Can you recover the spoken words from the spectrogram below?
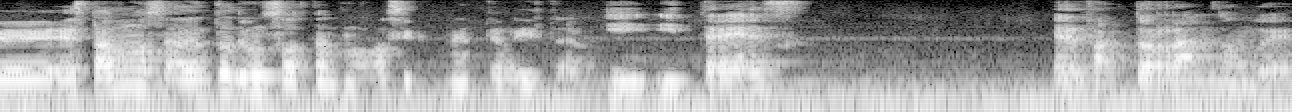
eh, estamos adentro de un sótano, básicamente, ahorita. Y, y tres, el factor random, güey.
